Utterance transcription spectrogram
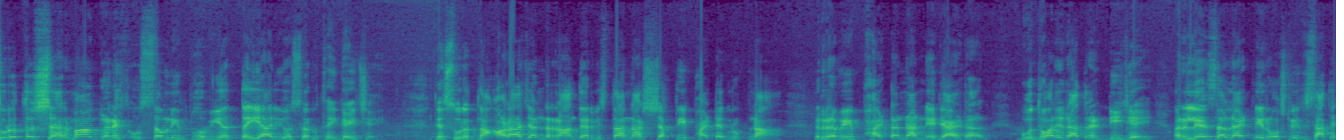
સુરત શહેરમાં ગણેશ ઉત્સવની ભવ્ય તૈયારીઓ શરૂ થઈ ગઈ છે. તે સુરતના અડાજણ રાંદેર વિસ્તારના શક્તિ ફાઇટર ગ્રુપના રવિ ફાઇટરના નેજા હેઠળ બુધવારે રાત્રે ડીજે અને લેઝર લાઇટની રોશની સાથે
